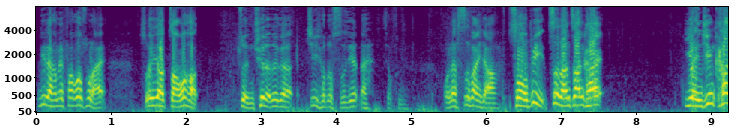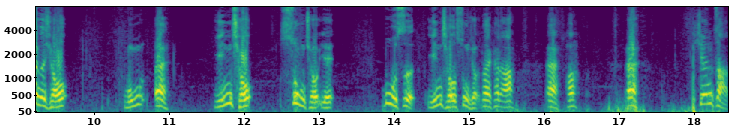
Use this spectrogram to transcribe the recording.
力量还没发挥出来，所以要掌握好准确的这个击球的时间。来，我来示范一下啊，手臂自然张开，眼睛看着球，目哎，迎球送球，眼目视迎球送球。大家看着啊，哎好，哎，先展，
